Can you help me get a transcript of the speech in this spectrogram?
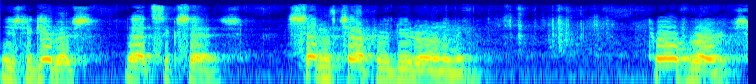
is to give us that success. Seventh chapter of Deuteronomy, 12th verse.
